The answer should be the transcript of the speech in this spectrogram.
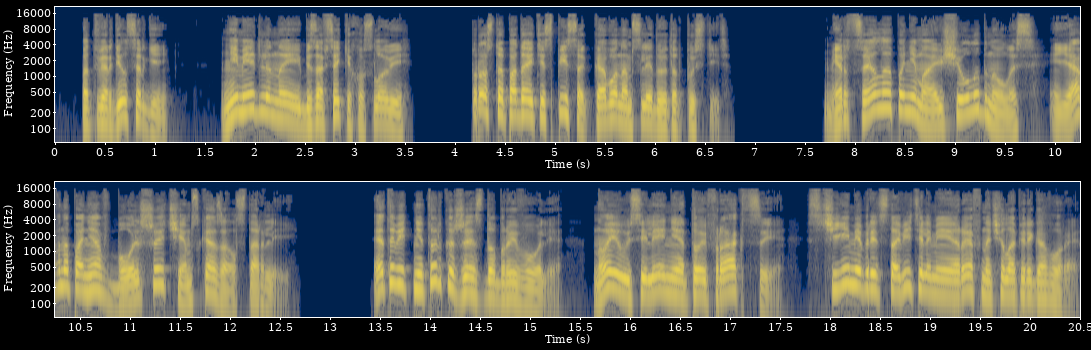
— подтвердил Сергей. «Немедленно и безо всяких условий. Просто подайте список, кого нам следует отпустить». Мерцелла, понимающе улыбнулась, явно поняв больше, чем сказал Старлей. Это ведь не только жест доброй воли, но и усиление той фракции, с чьими представителями РФ начала переговоры.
